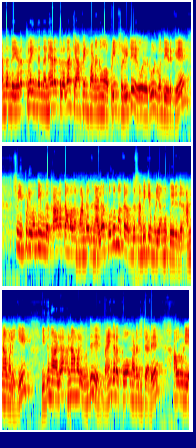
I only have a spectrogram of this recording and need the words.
அந்தந்த இடத்துல இந்தந்த நேரத்தில் தான் கேம்பெயின் பண்ணணும் அப்படின்னு சொல்லிட்டு ஒரு ரூல் வந்து இருக்குது ஸோ இப்படி வந்து இவங்க காலதாமதம் பண்ணுறதுனால பொதுமக்களை வந்து சந்திக்க முடியாமல் போயிடுது அண்ணாமலைக்கு. இதனால அண்ணாமலை வந்து பயங்கர கோபம் அடைஞ்சிட்டாரு. அவருடைய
